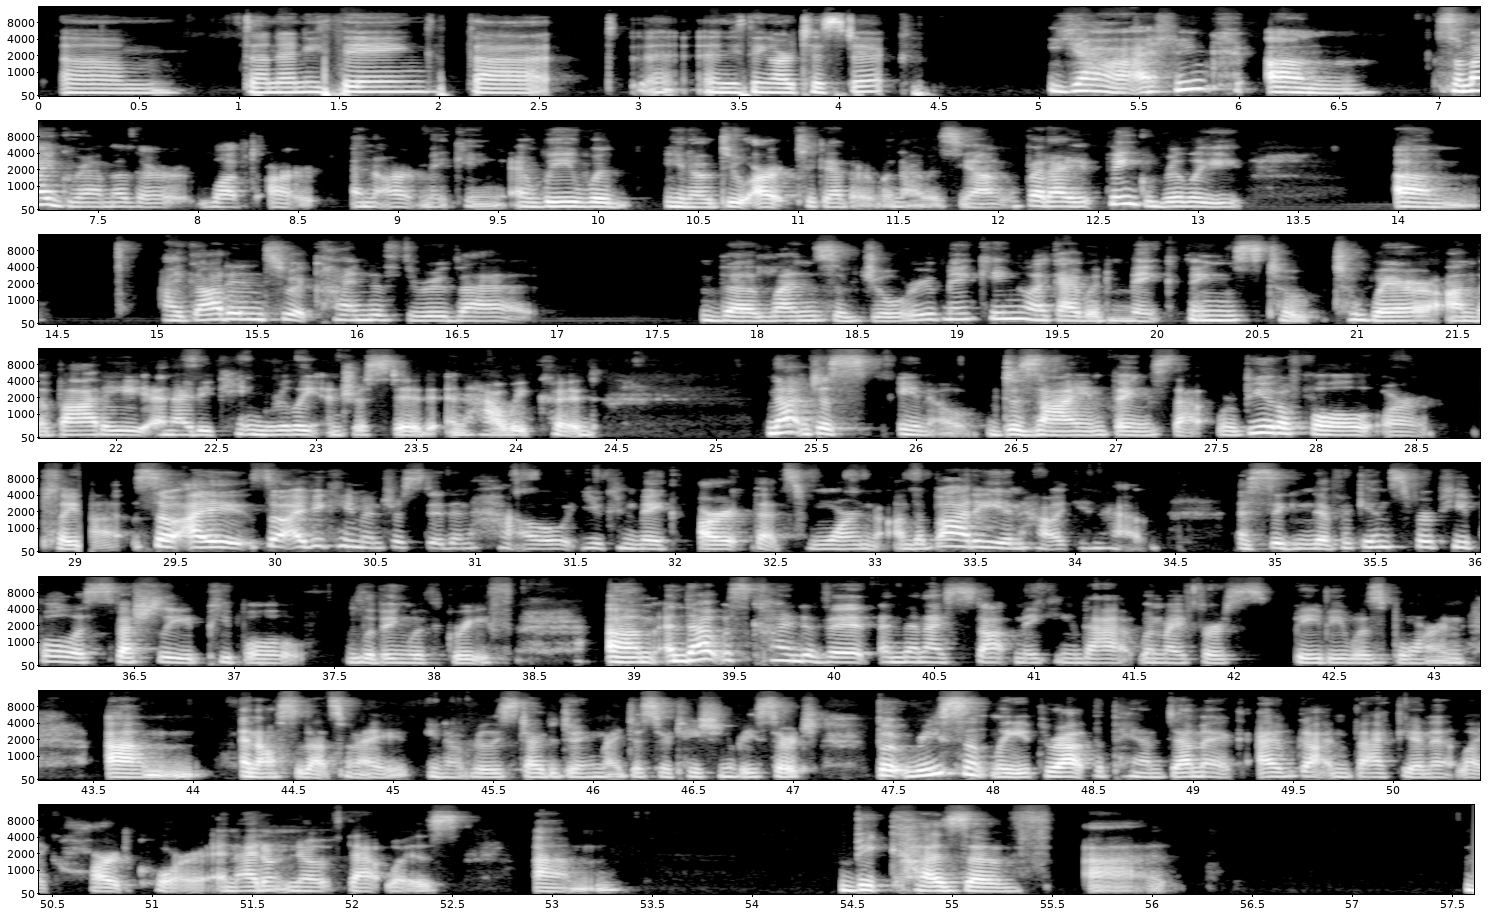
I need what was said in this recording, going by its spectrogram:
um, done anything that anything artistic? Yeah, I think um, so. My grandmother loved art and art making, and we would, you know, do art together when I was young. But I think really, um, I got into it kind of through the the lens of jewelry making like i would make things to to wear on the body and i became really interested in how we could not just you know design things that were beautiful or play that so i so i became interested in how you can make art that's worn on the body and how it can have a significance for people, especially people living with grief. Um, and that was kind of it. And then I stopped making that when my first baby was born. Um, and also that's when I, you know, really started doing my dissertation research. But recently, throughout the pandemic, I've gotten back in it like hardcore. And I don't know if that was um, because of uh,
